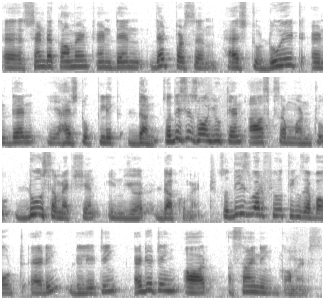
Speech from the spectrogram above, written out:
uh, send a comment and then that person has to do it and then he has to click done. So this is how you can ask someone to do some action in your document. So these were few things about adding, deleting, editing or assigning comments.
